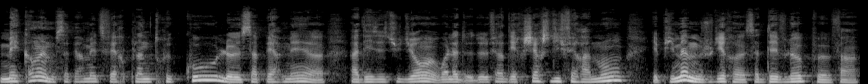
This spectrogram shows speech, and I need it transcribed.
mais quand même, ça permet de faire plein de trucs cool, ça permet euh, à des étudiants, voilà, de, de, faire des recherches différemment, et puis même, je veux dire, ça développe, enfin,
